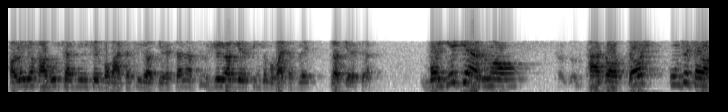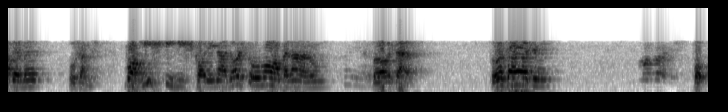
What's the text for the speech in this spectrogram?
حالا یا قبول کردیم که با برچسب یاد گرفتن رفتیم یا یاد گرفتیم که با برچسب یاد گرفتن. با یکی از ما تضاد داشت اونجا چرا قرمز روشن میشه. با هیچ هیچ کاری نداشت و ما عملا هنوز سراغ شد درست آقای خب.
